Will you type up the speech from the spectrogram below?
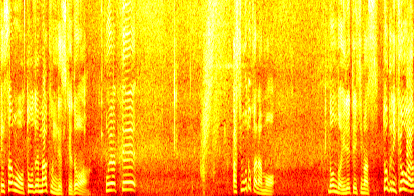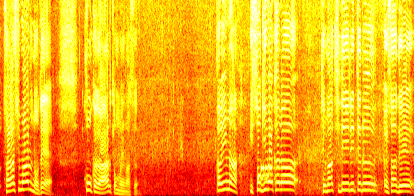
餌も当然巻くんですけどこうやって足元からもどんどん入れていきます。特に今日は晒しもあるので効果があると思います。から今磯際から手巻きで入れてる餌で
